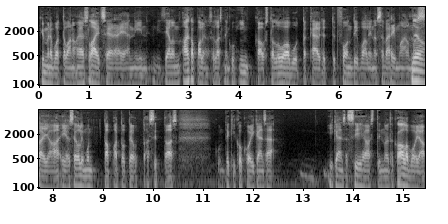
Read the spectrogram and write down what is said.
kymmenen vuotta vanhoja slideshareja, niin, niin siellä on aika paljon sellaista niin kuin hinkkausta, luovuutta käytetty fontin valinnassa värimaailmassa, ja, ja se oli mun tapa toteuttaa sitten taas, kun teki koko ikänsä, ikänsä siihen asti noita kalvoja,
